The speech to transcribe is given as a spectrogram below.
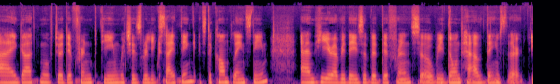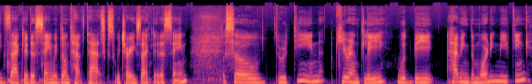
I got moved to a different team, which is really exciting. It's the complaints team. And here every day is a bit different. So we don't have names that are exactly the same. We don't have tasks which are exactly the same. So the routine currently would be having the morning meeting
